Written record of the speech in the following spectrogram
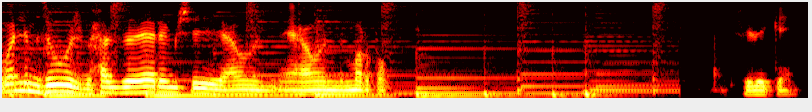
هو اللي مزوج بحال زهير يمشي يعاون يعاون مرتو هادشي اللي كاين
